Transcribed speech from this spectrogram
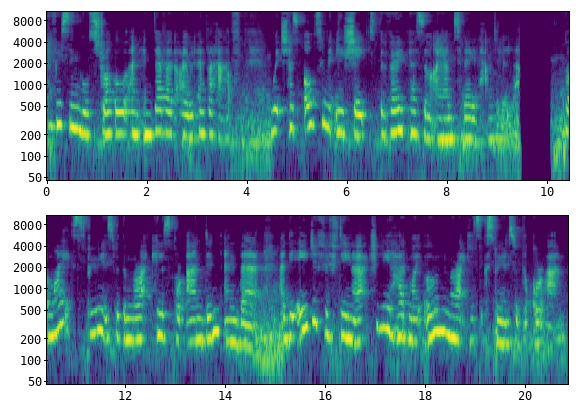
every single struggle and endeavor that I would ever have, which has ultimately shaped the very person I am today, alhamdulillah. But my experience with the miraculous Quran didn't end there. At the age of 15, I actually had my own miraculous experience with the Quran.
